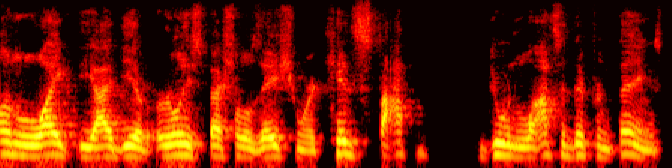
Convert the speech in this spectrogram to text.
unlike the idea of early specialization where kids stop doing lots of different things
